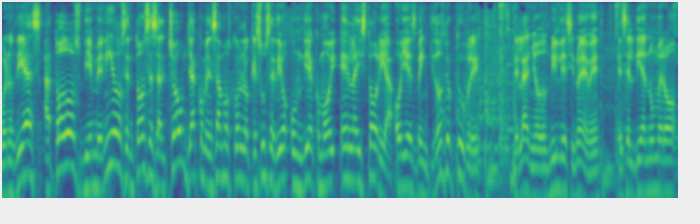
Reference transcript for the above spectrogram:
Buenos días a todos, bienvenidos entonces al show. Ya comenzamos con lo que sucedió un día como hoy en la historia. Hoy es 22 de octubre del año 2019. Es el día número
